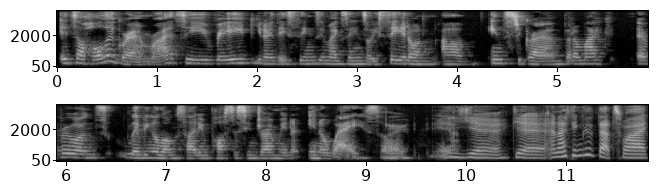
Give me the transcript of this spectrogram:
it's a hologram, right? So you read, you know, these things in magazines or you see it on um, Instagram, but I'm like, everyone's living alongside imposter syndrome in a, in a way. So, yeah. Yeah, yeah. And I think that that's why,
